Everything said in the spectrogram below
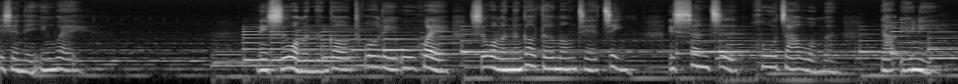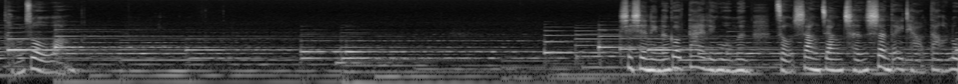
谢谢你，因为你使我们能够脱离污秽，使我们能够得蒙洁净。你甚至呼召我们要与你同作王。谢谢你能够带领我们走上这样成圣的一条道路。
